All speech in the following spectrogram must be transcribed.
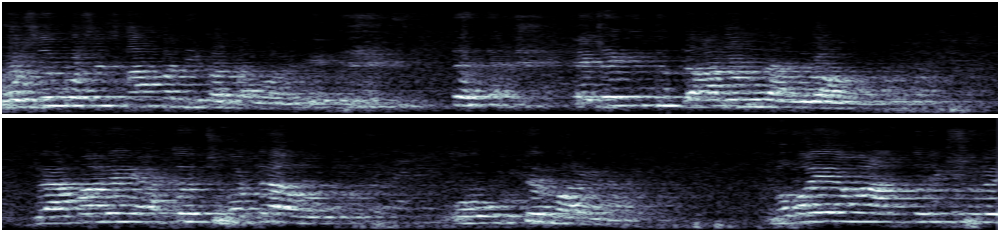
বসে বসে সাংবাদিকতা বলে। এটা কিন্তু দারুণ লাগল। গ্রামারে এত ছটাও ও উঠতে পারে না। সবাই আমার আন্তরিক শুভেচ্ছা।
